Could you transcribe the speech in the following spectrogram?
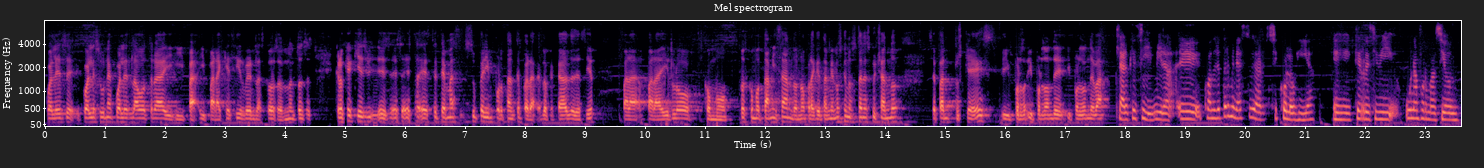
cuál es, eh, cuál es una, cuál es la otra y, y, para qué sirven las cosas, ¿no? Entonces, creo que aquí es, este, tema es súper importante para lo que acabas de decir, para, para irlo como, pues como tamizando, ¿no? Para que también los que nos están escuchando sepan pues qué es y por, y por, dónde, y por dónde va. Claro que sí, mira, eh, cuando yo terminé de estudiar psicología, eh, que recibí una formación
